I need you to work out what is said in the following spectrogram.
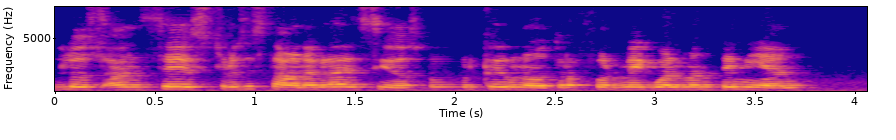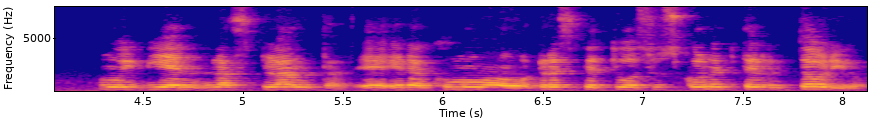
los ancestros estaban agradecidos porque de una u otra forma igual mantenían muy bien las plantas. E-, eran como respetuosos con el territorio.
